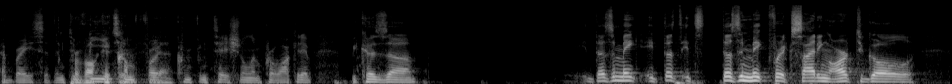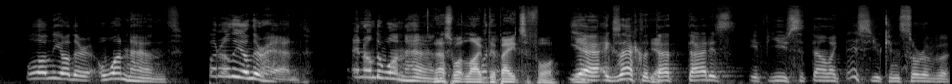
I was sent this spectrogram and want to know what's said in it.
abrasive and to be comfort, yeah. confrontational and provocative because uh, it doesn't make it does it doesn't make for exciting art to go well on the other one hand but on the other hand and on the one hand That's what live what- debates are for. yeah, exactly. Yeah. That that is if you sit down like this, you can sort of uh,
